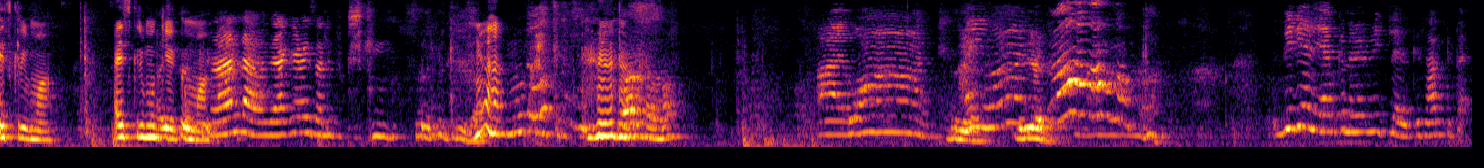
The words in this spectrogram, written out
ஐஸ்கிரீமா ஐஸ்கிரீமும் கேக்குமா? பிரியாணி பிரியாணி ஏற்கனவே வீட்டில் இருக்கு சாப்பிட்டுப்பேன்.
